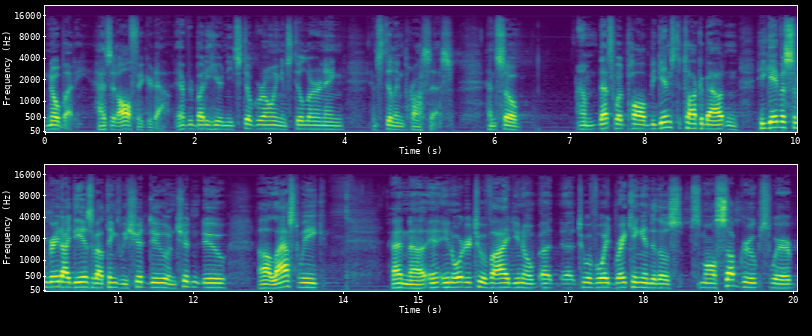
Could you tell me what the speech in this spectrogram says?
Nobody has it all figured out. Everybody here needs still growing and still learning and still in process. And so um, that's what Paul begins to talk about, and he gave us some great ideas about things we should do and shouldn't do uh, last week. And uh, in, in, order to avoid, you know, uh, uh to avoid breaking into those small subgroups where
